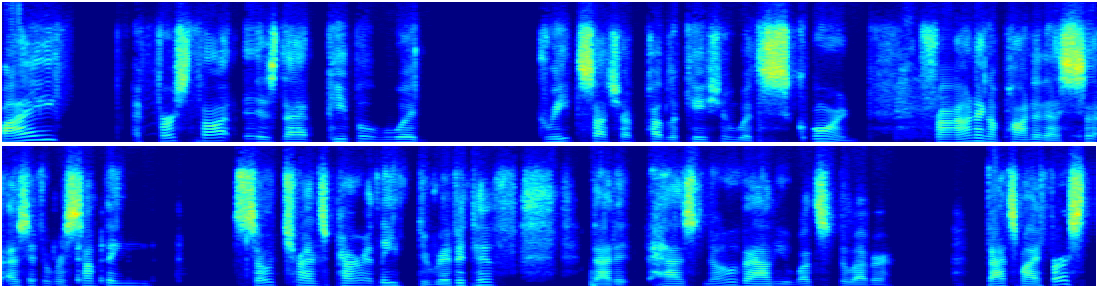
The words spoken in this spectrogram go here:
My first thought is that people would greet such a publication with scorn, frowning upon it as, as if it were something so transparently derivative that it has no value whatsoever That's my first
